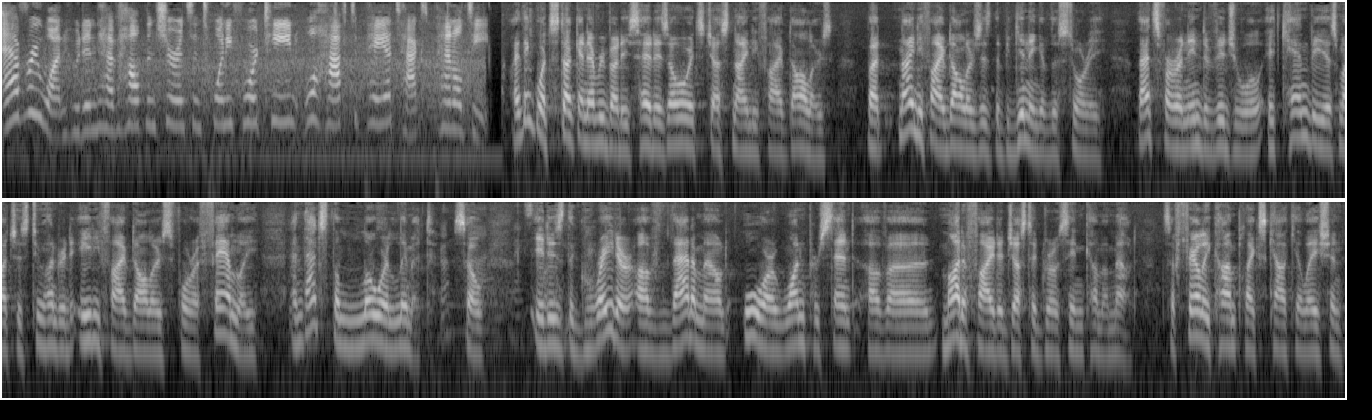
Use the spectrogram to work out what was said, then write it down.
everyone who didn't have health insurance in 2014 will have to pay a tax penalty. I think what's stuck in everybody's head is, oh, it's just $95. But $95 is the beginning of the story. That's for an individual. It can be as much as $285 for a family, and that's the lower limit. So it is the greater of that amount or 1% of a modified adjusted gross income amount. It's a fairly complex calculation.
